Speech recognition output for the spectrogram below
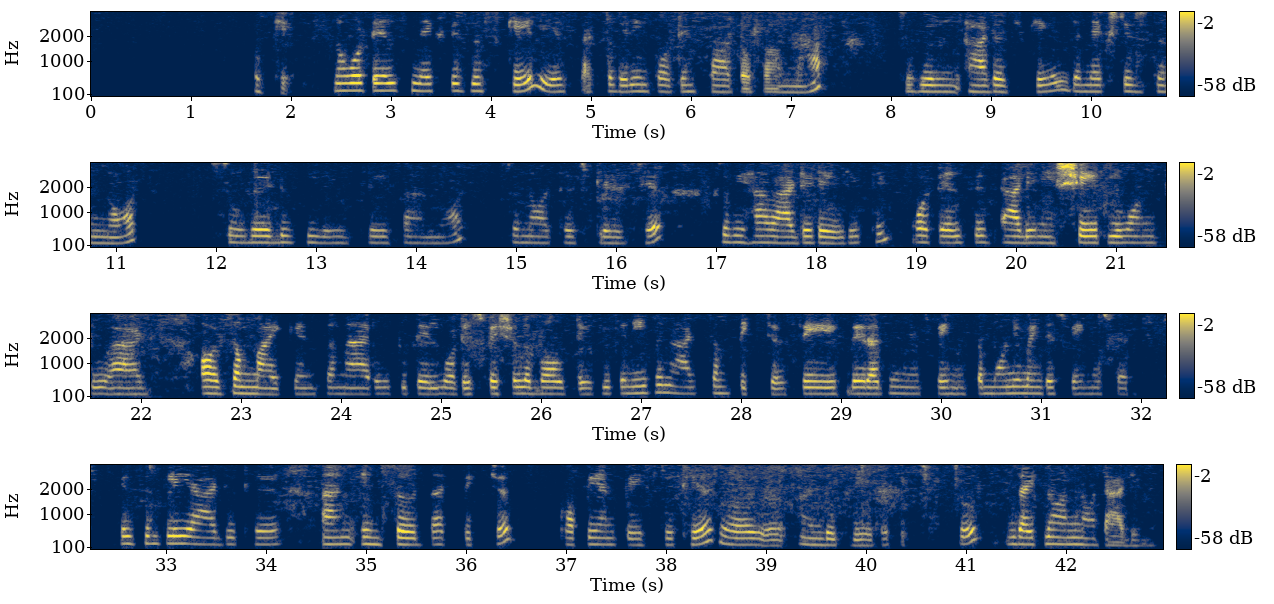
Okay. Now what else next is the scale. Yes, that's a very important part of our map. So we'll add a scale. The next is the north. So where do we place our north? So north is placed here. So we have added everything. What else is add any shape you want to add or some icon, some arrow to tell what is special about it. You can even add some pictures. Say if there are things famous, some monument is famous for it. You can simply add it here and insert that picture, copy and paste it here or uh, and create a picture. So right now I'm not adding it.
